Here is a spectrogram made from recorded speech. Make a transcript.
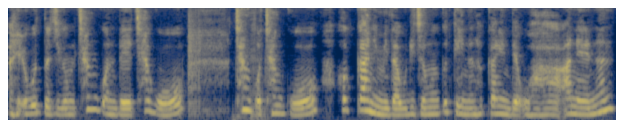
이것도 지금 창고인데 차고 창고 창고 헛간입니다. 우리 정원 끝에 있는 헛간인데 와 안에는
